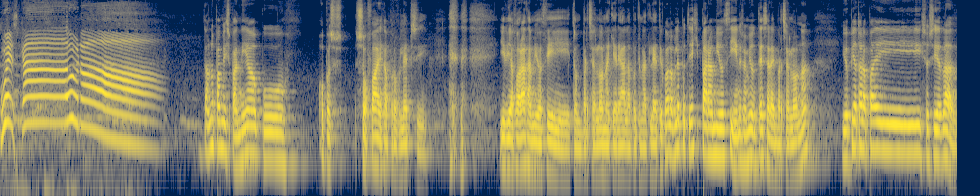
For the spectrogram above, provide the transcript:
Huesca 1 Πάνω πάμε Ισπανία όπου όπως σοφά είχα προβλέψει η διαφορά θα μειωθεί τον Μπαρτσελώνα και Ρεάλ από την Ατλέτικο αλλά βλέπω ότι έχει παραμειωθεί. Είναι στο μείον 4 η Μπαρτσελώνα η οποία τώρα πάει η Σοσιεδάδ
